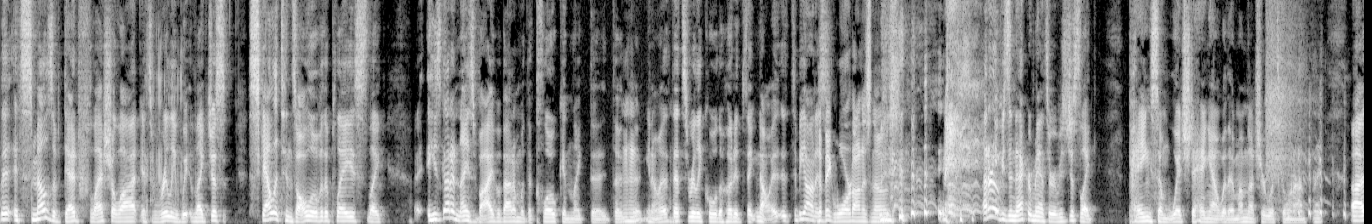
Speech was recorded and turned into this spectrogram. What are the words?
it smells of dead flesh a lot. It's really weird. Like just skeletons all over the place. Like he's got a nice vibe about him with the cloak and like the the, mm-hmm. the you know that's really cool. The hooded thing. No, it, to be honest, the big wart on his nose. I don't know if he's a necromancer. If he's just like paying some witch to hang out with him. I'm not sure what's going on. Right? uh,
